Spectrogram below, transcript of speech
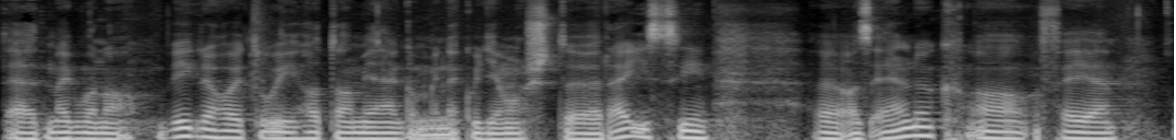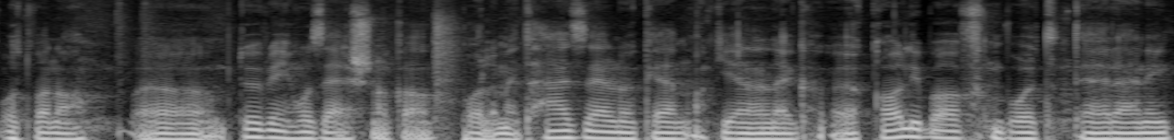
tehát megvan a végrehajtói hatalmi ág, aminek ugye most Raisi, az elnök a feje, ott van a törvényhozásnak a parlament házelnöke, aki jelenleg Kalibaf volt teheráni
